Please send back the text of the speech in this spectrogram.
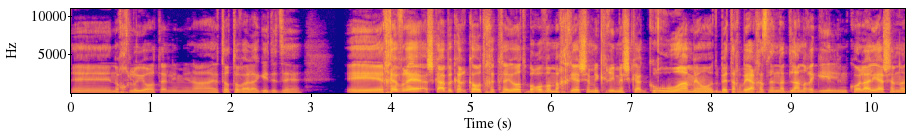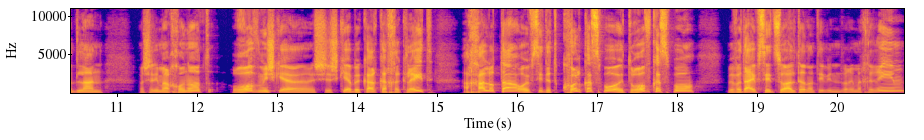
אה, נוכלויות, אין לי מילה יותר טובה להגיד את זה. אה, חבר'ה, השקעה בקרקעות חקלאיות ברוב המכריע של מקרים היא השקעה גרועה מאוד, בטח ביחס לנדלן רגיל, עם כל העלייה של נדלן בשנים האחרונות, רוב משקיע שהשקיע בקרקע חקלאית, אכל אותה או הפסיד את כל כספו, את רוב כספו, בוודאי הפסיד תשואה אלטרנטיבית לדברים אחרים.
